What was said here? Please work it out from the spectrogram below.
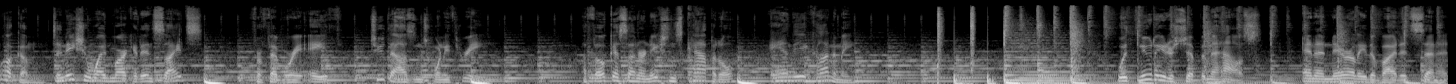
Welcome to Nationwide Market Insights for February 8th, 2023. A focus on our nation's capital and the economy. With new leadership in the House and a narrowly divided Senate,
